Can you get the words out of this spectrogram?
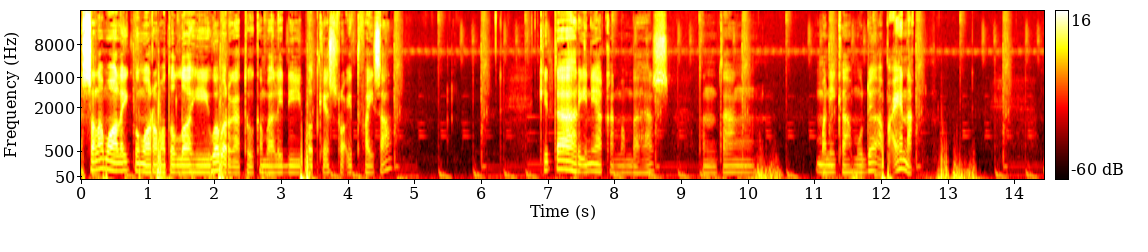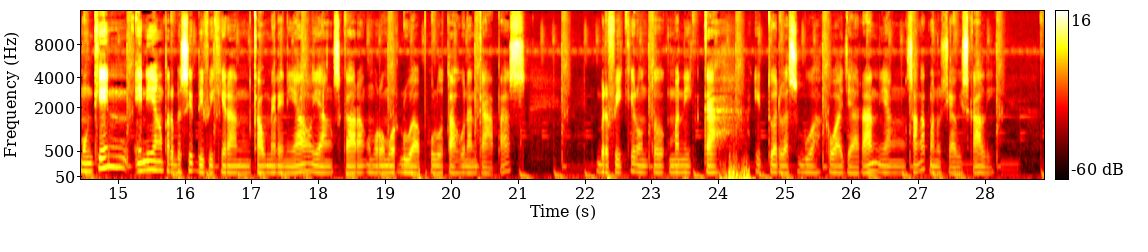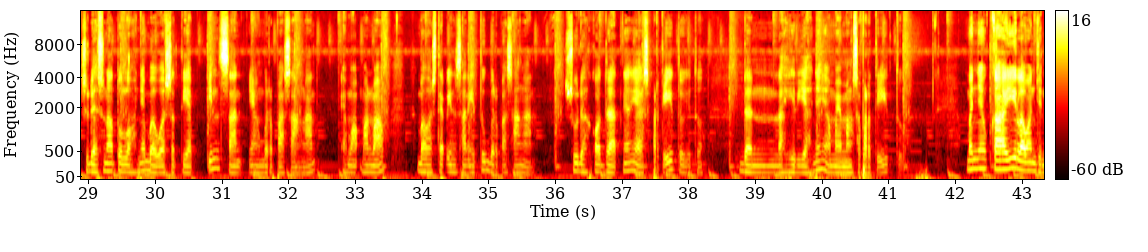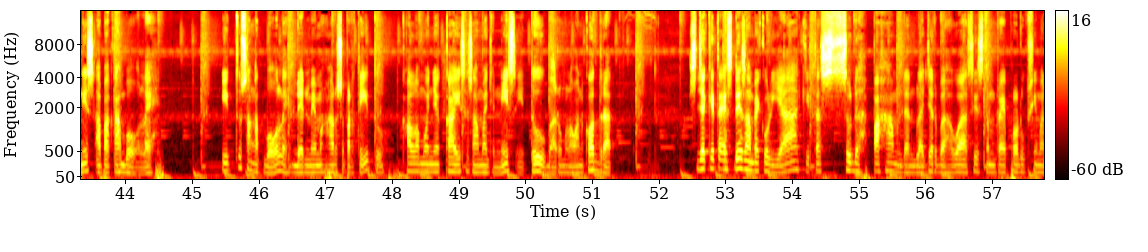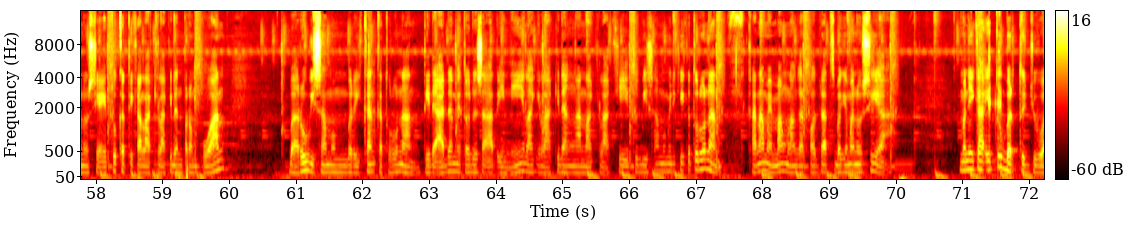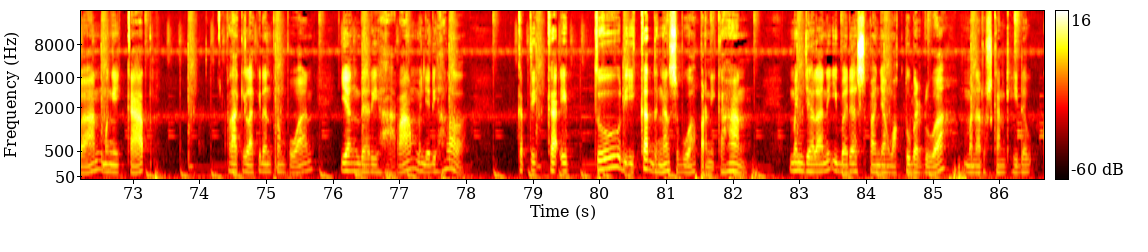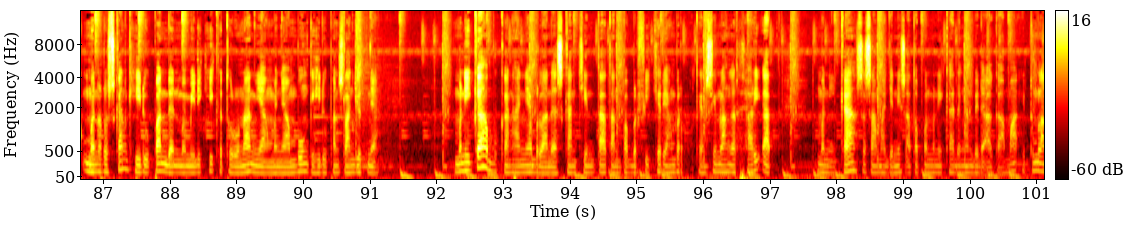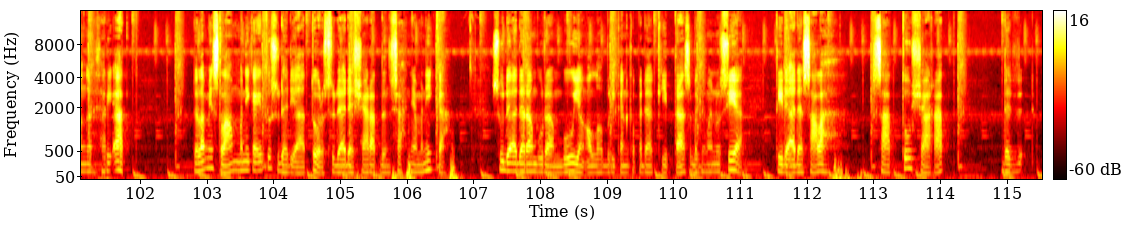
Assalamualaikum warahmatullahi wabarakatuh. Kembali di podcast Roid Faisal. Kita hari ini akan membahas Tentang Menikah muda apa enak. Mungkin ini yang terbesit di pikiran kaum milenial Yang sekarang umur-umur 20 tahunan ke atas Berpikir untuk menikah Itu adalah sebuah kewajaran yang sangat manusiawi sekali sudah sunatullahnya bahwa setiap insan yang berpasangan eh ma mohon maaf bahwa setiap insan itu berpasangan. Sudah kodratnya ya seperti itu gitu. Dan lahiriahnya yang memang seperti itu. Menyukai lawan jenis apakah boleh? Itu sangat boleh dan memang harus seperti itu. Kalau menyukai sesama jenis itu baru melawan kodrat Sejak kita SD sampai kuliah, kita sudah paham dan belajar bahwa sistem reproduksi manusia itu ketika laki-laki dan perempuan baru bisa memberikan keturunan. Tidak ada metode saat ini laki-laki dengan laki-laki itu bisa memiliki keturunan karena memang melanggar kodrat sebagai manusia. Menikah itu bertujuan mengikat laki-laki dan perempuan yang dari haram menjadi halal. Ketika itu diikat dengan sebuah pernikahan menjalani ibadah sepanjang waktu berdua, meneruskan kehidup, meneruskan kehidupan dan memiliki keturunan yang menyambung kehidupan selanjutnya. Menikah bukan hanya berlandaskan cinta tanpa berpikir yang berpotensi melanggar syariat. Menikah sesama jenis ataupun menikah dengan beda agama itu melanggar syariat. Dalam Islam, menikah itu sudah diatur, sudah ada syarat dan sahnya menikah. Sudah ada rambu-rambu yang Allah berikan kepada kita sebagai manusia. Tidak ada salah satu syarat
